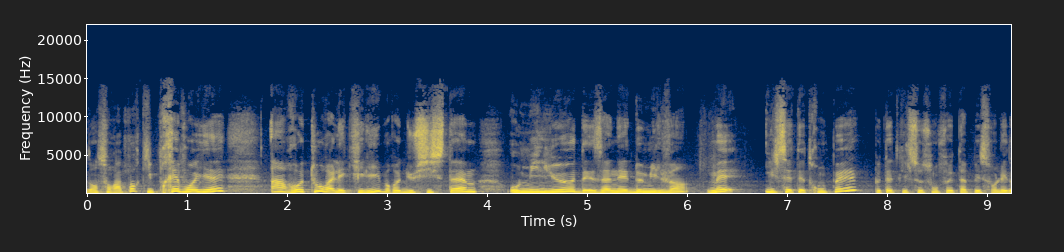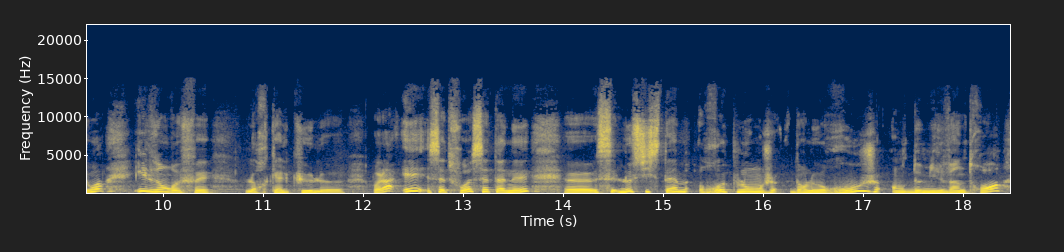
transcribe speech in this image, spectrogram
dans son rapport qui prévoyait un retour à l'équilibre du système au milieu des années 2020. Mais ils s'étaient trompés, peut-être qu'ils se sont fait taper sur les doigts, ils ont refait leurs calculs, euh, voilà, et cette fois, cette année, euh, le système replonge dans le rouge en 2023.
